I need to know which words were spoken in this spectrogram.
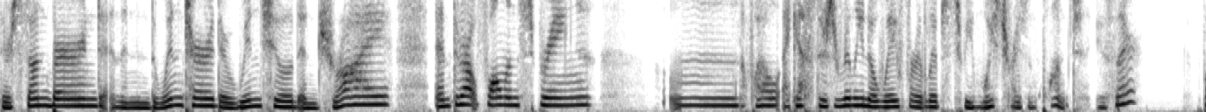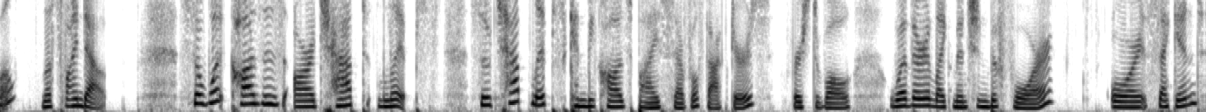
they're sunburned, and then in the winter, they're wind chilled and dry, and throughout fall and spring, um, well, I guess there's really no way for lips to be moisturized and plumped, is there? Well, let's find out. So, what causes our chapped lips? So, chapped lips can be caused by several factors. First of all, weather, like mentioned before, or second,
